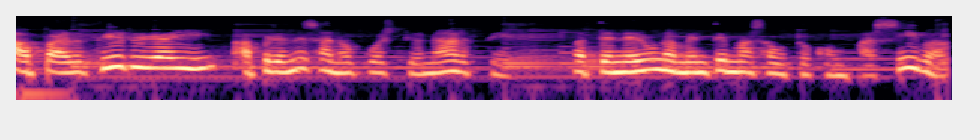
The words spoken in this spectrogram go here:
A partir de ahí aprendes a no cuestionarte, a tener una mente más autocompasiva.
